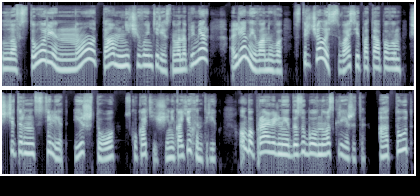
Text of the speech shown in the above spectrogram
лавстори, но там ничего интересного. Например, Лена Иванова встречалась с Васей Потаповым с 14 лет. И что? Скукотища, никаких интриг. Оба правильные до зубовного скрежета. А тут,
